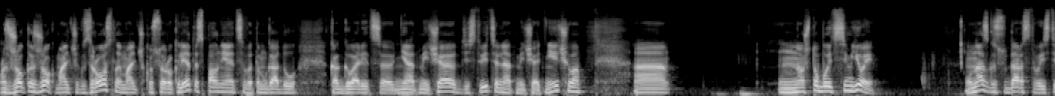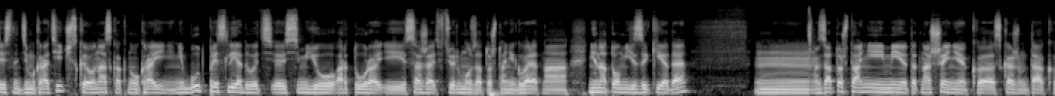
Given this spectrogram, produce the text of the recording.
Сжег и сжег. Мальчик взрослый, мальчику 40 лет исполняется в этом году. Как говорится, не отмечают, действительно отмечать нечего. А, но что будет с семьей? У нас государство, естественно, демократическое. У нас, как на Украине, не будут преследовать э, семью Артура и сажать в тюрьму за то, что они говорят на, не на том языке, да? за то, что они имеют отношение к, скажем так, э,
